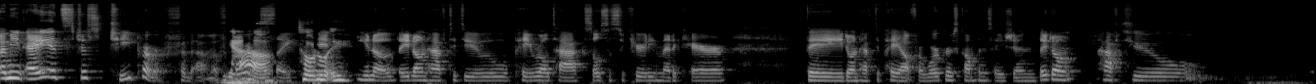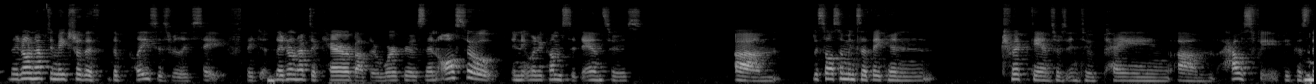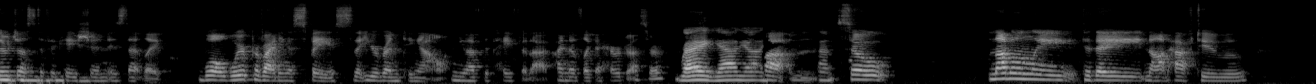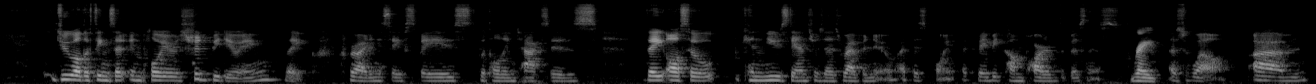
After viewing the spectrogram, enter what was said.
I mean, a it's just cheaper for them, of Yeah, course. Like totally. it- you know, they don't have to do payroll tax, Social Security, Medicare. They don't have to pay out for workers' compensation. They don't have to. They don't have to make sure that the place is really safe. They they don't have to care about their workers, and also, in, when it comes to dancers, um, this also means that they can trick dancers into paying um, house fee because their Mhm. justification is that like well we're providing a space that you're renting out and you have to pay for that kind of like a hairdresser Right. Yeah. Yeah. um, so not only do they not have to do all the things that employers should be doing like providing a safe space withholding taxes they also can use dancers as revenue at this point like they become part of the business Right. as well. Um,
